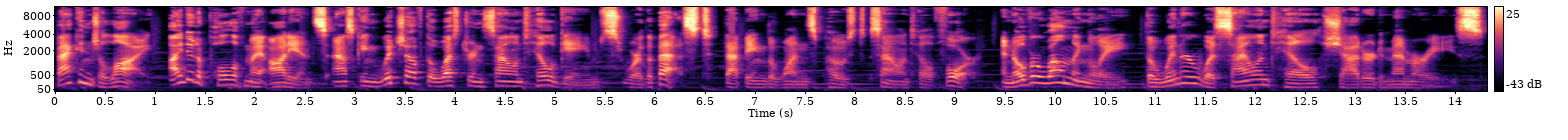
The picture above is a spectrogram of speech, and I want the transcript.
Back in July, I did a poll of my audience asking which of the Western Silent Hill games were the best, that being the ones post Silent Hill 4. And overwhelmingly, the winner was Silent Hill Shattered Memories.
